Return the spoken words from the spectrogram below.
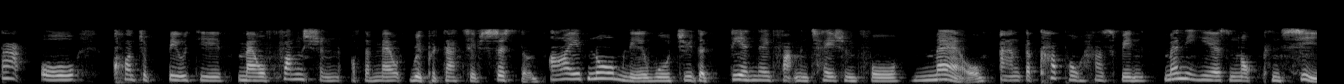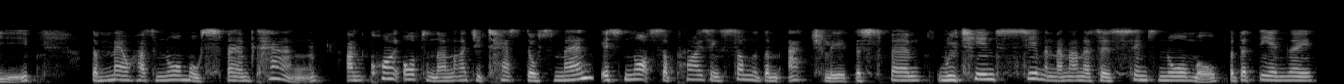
that all contribute the malfunction of the male reproductive system. I normally will do the DNA fragmentation for male and the couple has been many years not conceived the male has normal sperm count. And quite often I like to test those men. It's not surprising some of them actually, the sperm routine semen analysis seems normal, but the DNA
